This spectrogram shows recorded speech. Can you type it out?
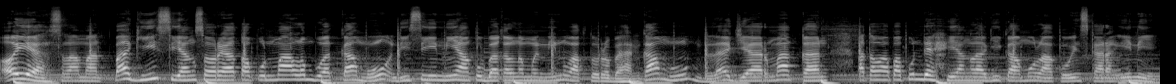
Oh iya, selamat pagi, siang, sore ataupun malam buat kamu. Di sini aku bakal nemenin waktu rebahan kamu, belajar, makan, atau apa pun deh yang lagi kamu lakuin sekarang ini.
